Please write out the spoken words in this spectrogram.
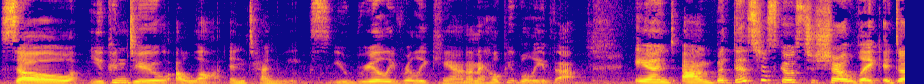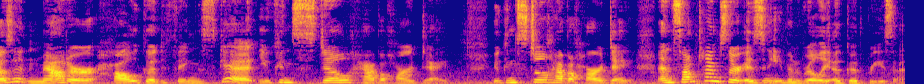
So you can do a lot in 10 weeks. You really, really can. And I hope you believe that. And, um, but this just goes to show like it doesn't matter how good things get, you can still have a hard day. You can still have a hard day. And sometimes there isn't even really a good reason.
